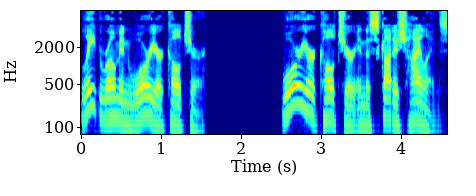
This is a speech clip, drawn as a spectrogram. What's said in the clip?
Late Roman warrior culture. Warrior culture in the Scottish Highlands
